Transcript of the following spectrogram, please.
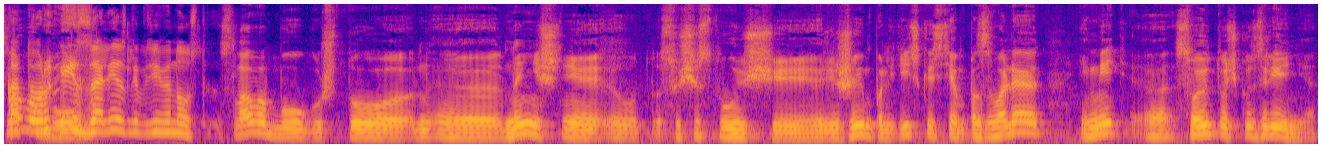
которые Богу, залезли в 90-х. Слава Богу, что э, нынешний вот, существующий режим, политическая система позволяют иметь э, свою точку зрения.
